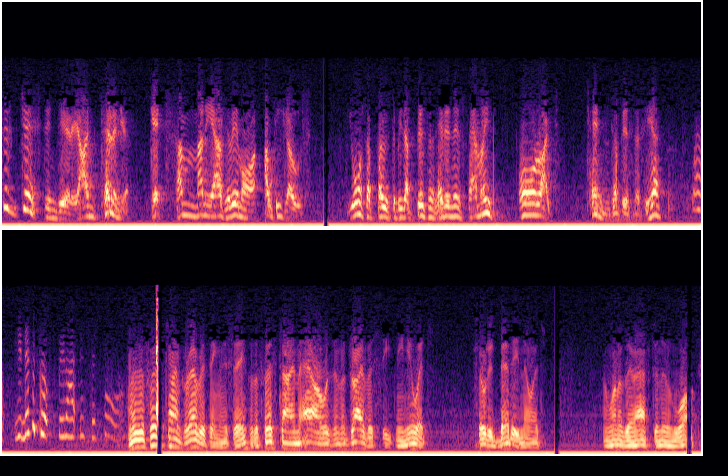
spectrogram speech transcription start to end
suggesting, dearie. I'm telling you. Get some money out of him or out he goes. You're supposed to be the business head in this family. All right. Tend to business here. Well, you never talked to me like this before. It was the first time for everything, they say. For the first time, Al was in the driver's seat, and he knew it. So did Betty know it. On one of their afternoon walks,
